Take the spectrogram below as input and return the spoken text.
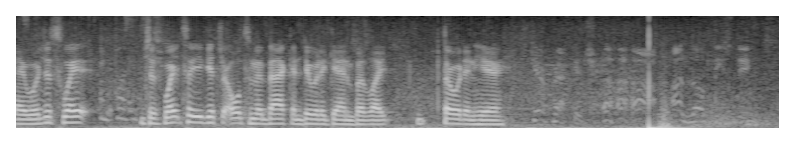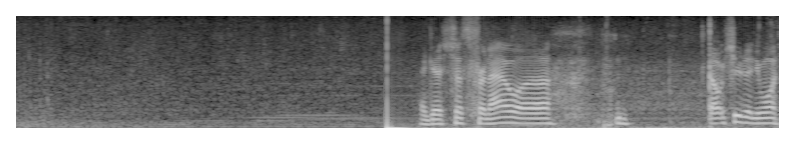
Hey, we'll just wait. Just wait till you get your ultimate back and do it again, but like, throw it in here. I guess just for now, uh, don't shoot anyone.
